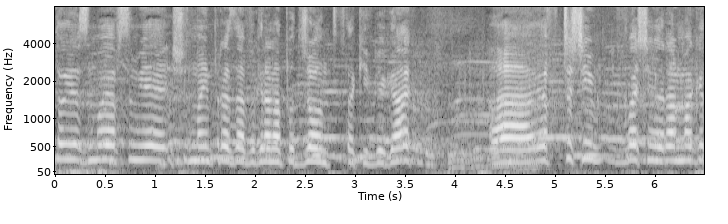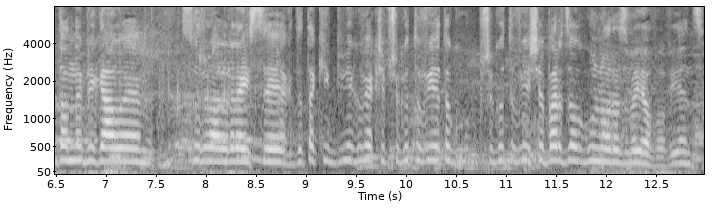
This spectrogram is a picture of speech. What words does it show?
To jest moja w sumie siódma impreza wygrana pod rząd w takich biegach. A ja wcześniej właśnie Run Magedony biegałem, Survival Race'y. Do takich biegów jak się przygotowuję, to przygotowuję się bardzo ogólnorozwojowo, więc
